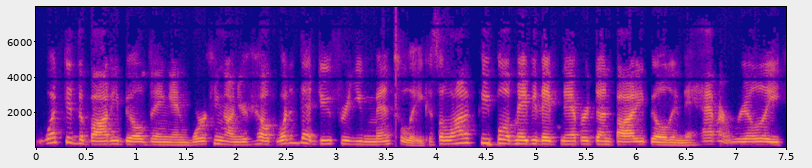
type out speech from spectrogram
what did the bodybuilding and working on your health? What did that do for you mentally? Because a lot of people maybe they've never done bodybuilding, they haven't really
